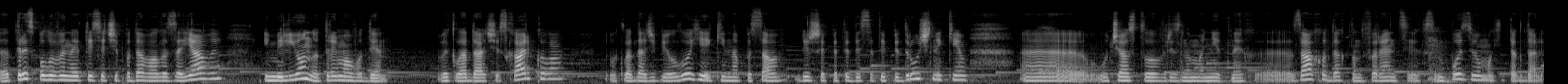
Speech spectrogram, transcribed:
Е, Три з половиною тисячі подавали заяви, і мільйон отримав один викладач із Харкова, викладач біології, який написав більше 50 підручників, е, участвував в різноманітних е, заходах, конференціях, симпозіумах і так далі.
